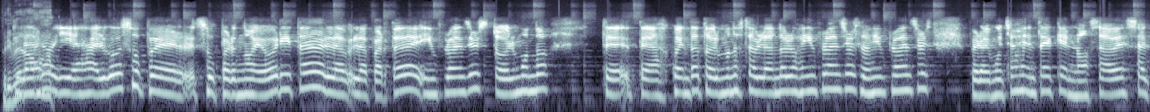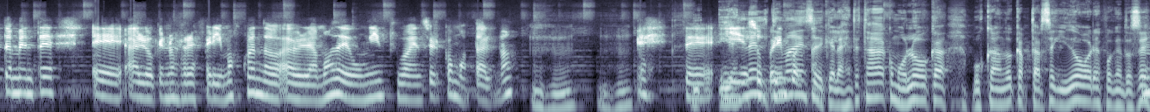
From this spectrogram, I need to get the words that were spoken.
Primero claro, y es algo súper súper nuevo ahorita, la, la, parte de influencers, todo el mundo te, das cuenta, todo el mundo está hablando de los influencers, los influencers, pero hay mucha gente que no sabe exactamente eh, a lo que nos referimos cuando hablamos de un influencer como tal, ¿no? Este, y, es el tema ese de que la gente está como loca buscando captar seguidores, porque entonces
